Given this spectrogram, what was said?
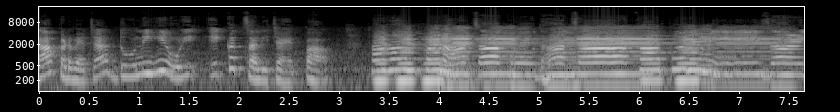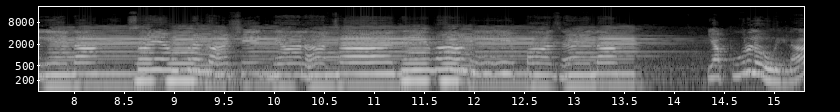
या कडव्याच्या दोन्हीही ओळी एकच चालीच्या आहेत. पहा. लहानपणाचा क्रोधाचा कापुरुनी जाळलेला स्वयंप्रकाशी ज्ञानाचा देवाने पाझळला या पूर्ण ओळीला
